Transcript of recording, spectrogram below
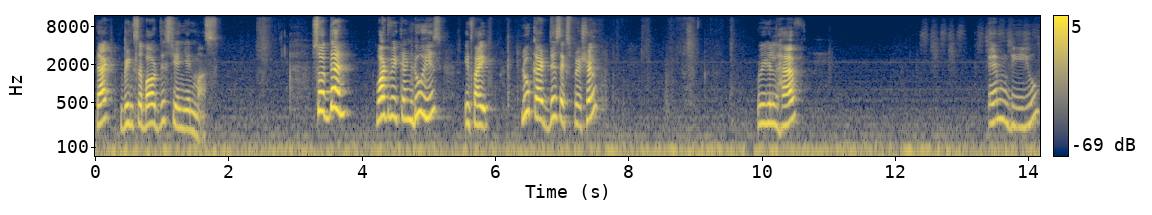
that brings about this change in mass. So, then what we can do is if I look at this expression we will have m du.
